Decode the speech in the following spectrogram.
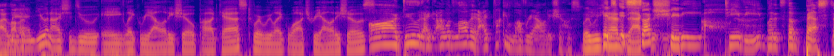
I love it. Man, you and I should do a like reality show podcast where we like watch reality shows. Oh, dude, I, I would love it. I fucking love reality shows. Like, we could it's have it's Zach- such shitty TV, but it's the best.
